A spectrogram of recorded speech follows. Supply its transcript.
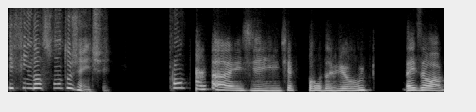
e fim do assunto, gente. Pronto. Ai, gente, é foda, viu? Mas, ó,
